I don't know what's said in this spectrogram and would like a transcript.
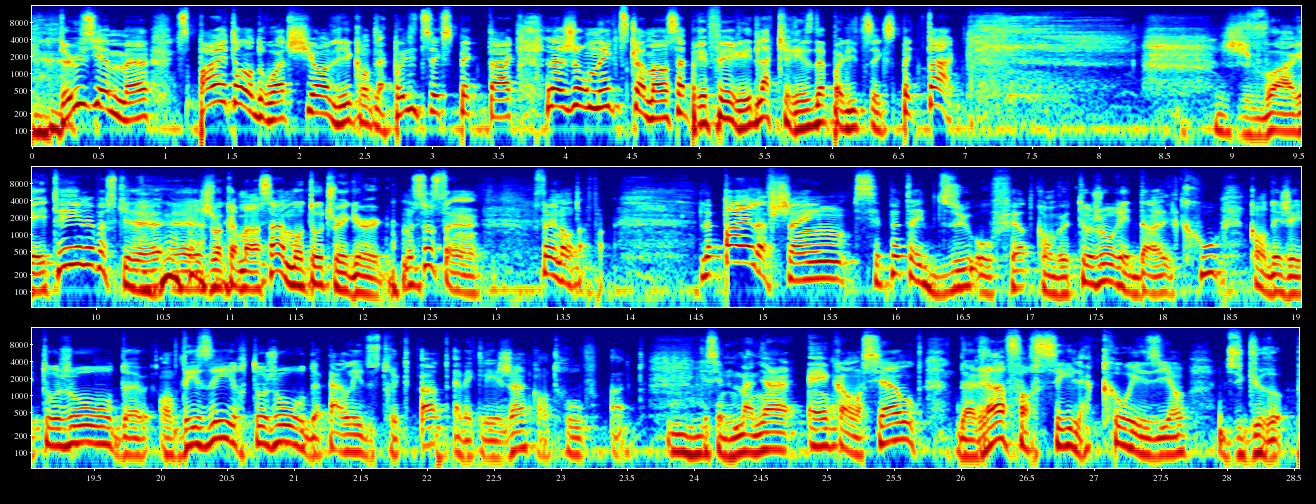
Deuxièmement, tu perds ton droit de chialer contre la politique spectacle la journée que tu commences à préférer de la crise de politique spectacle. Je vais arrêter, là, parce que euh, je vais commencer à m'auto-triggered. Mais ça, c'est un, c'est une autre affaire. Le pile of shame, c'est peut-être dû au fait qu'on veut toujours être dans le coup, qu'on désire toujours de, on désire toujours de parler du truc hot avec les gens qu'on trouve hot. Et c'est une manière inconsciente de renforcer la cohésion du groupe.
